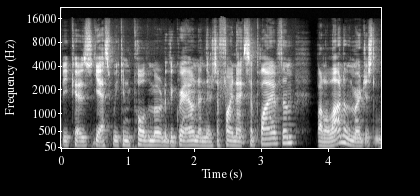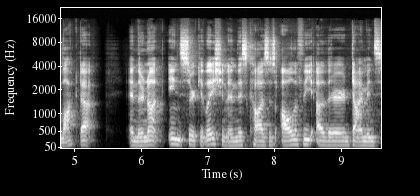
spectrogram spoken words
because yes, we can pull them out of the ground and there's a finite supply of them, but a lot of them are just locked up and they're not in circulation, and this causes all of the other diamonds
